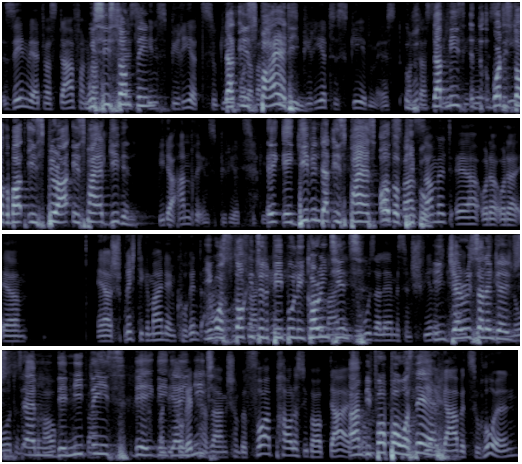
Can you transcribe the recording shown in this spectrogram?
sehen wir etwas davon, We was see something inspiriert zu geben that oder was inspired him. inspiriertes Geben ist. Und das that means inspiriertes what is talk about inspira- inspired giving. wieder andere inspiriert zu A, geben. a giving that inspires other people. sammelt er oder, oder er, er spricht die Gemeinde in Korinth He an was und talking to the people in Corinthians, in Jerusalem ist in In Jerusalem, sie sind there's, in Not und sie um, they need things, they, they, they are in Korinther need. sagen schon, bevor Paulus überhaupt da ist, And um, before Paul was um ihre there Gabe zu holen,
